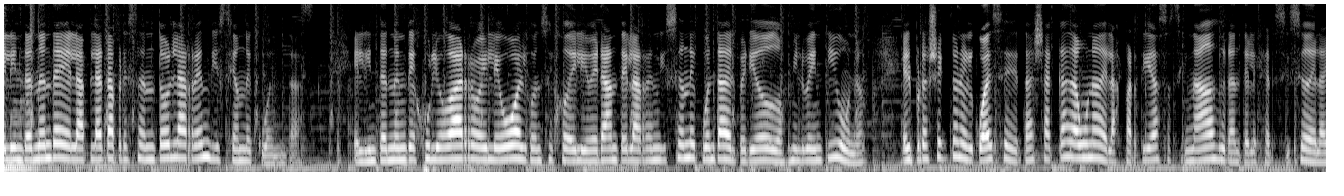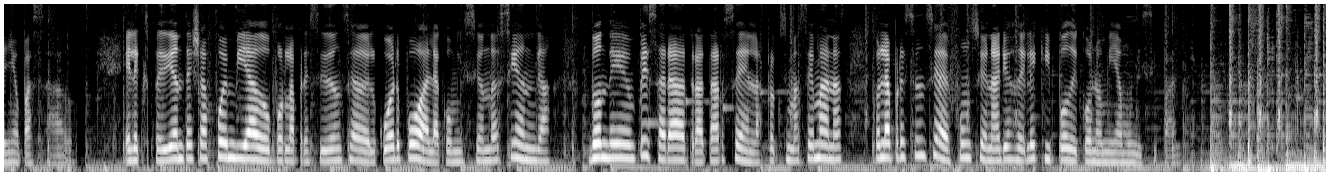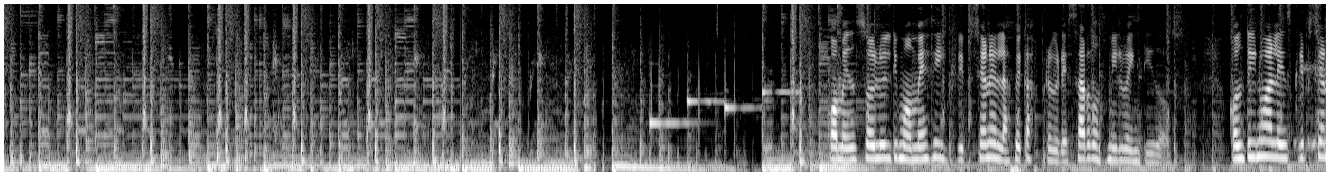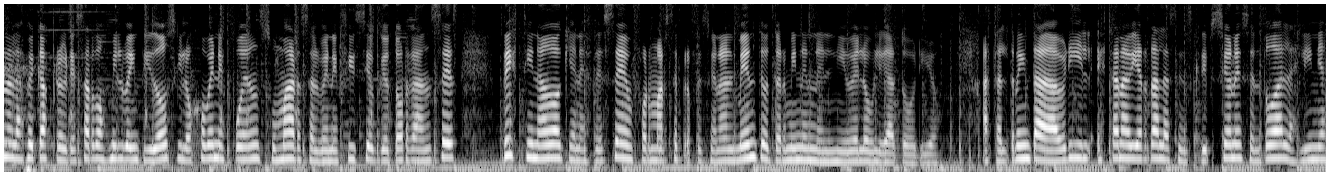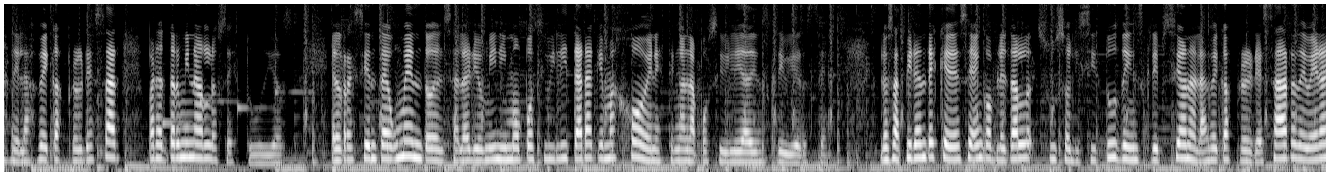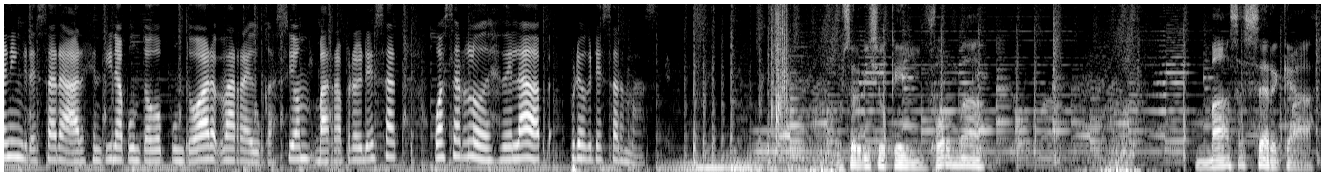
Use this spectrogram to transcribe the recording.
El intendente de La Plata presentó la rendición de cuentas. El intendente Julio Garro elevó al Consejo Deliberante la rendición de cuentas del periodo 2021, el proyecto en el cual se detalla cada una de las partidas asignadas durante el ejercicio del año pasado. El expediente ya fue enviado por la presidencia del cuerpo a la Comisión de Hacienda, donde empezará a tratarse en las próximas semanas con la presencia de funcionarios del equipo de Economía Municipal. Comenzó el último mes de inscripción en las becas Progresar 2022. Continúa la inscripción en las becas Progresar 2022 y los jóvenes pueden sumarse al beneficio que otorga ANSES destinado a quienes deseen formarse profesionalmente o terminen el nivel obligatorio. Hasta el 30 de abril están abiertas las inscripciones en todas las líneas de las becas Progresar para terminar los estudios. El reciente aumento del salario mínimo posibilitará que más jóvenes tengan la posibilidad de inscribirse. Los aspirantes que deseen completar su solicitud de inscripción a las becas Progresar deberán ingresar a argentina.gov.ar barra educación barra progresar o hacerlo desde la app Progresar Más. Un servicio que informa más cerca.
